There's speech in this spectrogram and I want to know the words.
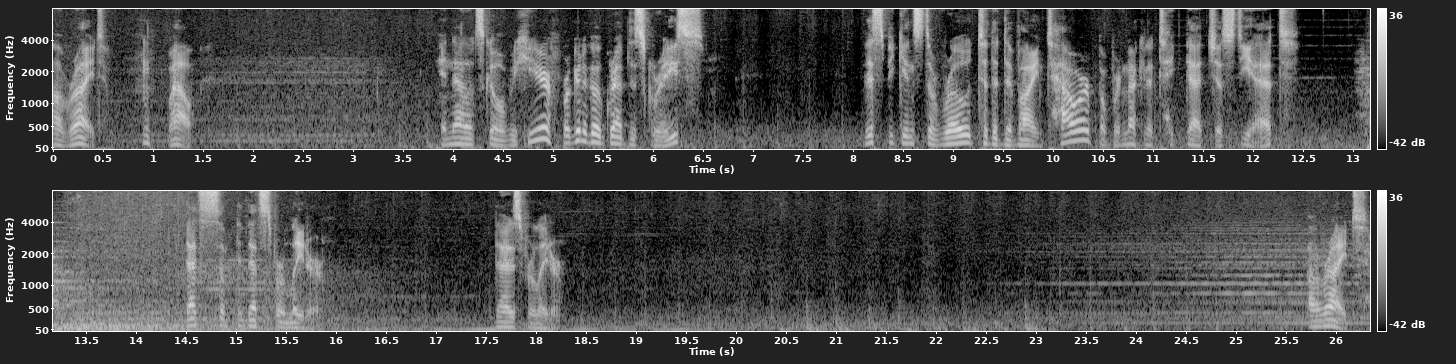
Alright. wow. And now let's go over here. We're gonna go grab this Grace. This begins the road to the Divine Tower, but we're not gonna take that just yet. That's something that's for later. That is for later. Alright.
